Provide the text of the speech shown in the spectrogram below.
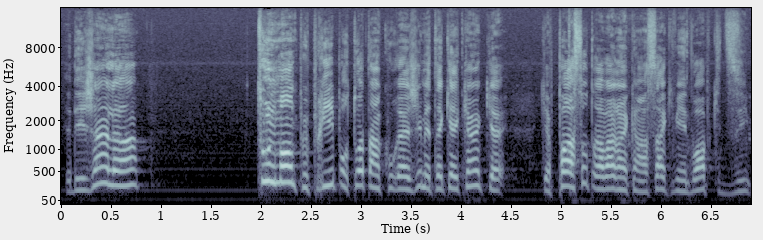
Il y a des gens là, tout le monde peut prier pour toi, t'encourager, mais tu as quelqu'un qui, a passé au travers un cancer qui vient te voir et qui dit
